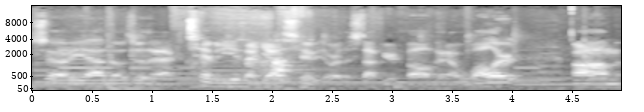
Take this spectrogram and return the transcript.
So yeah, those are the activities, I guess, or the stuff you're involved in at Wahlert. Um,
